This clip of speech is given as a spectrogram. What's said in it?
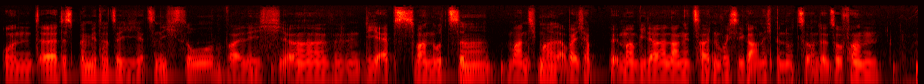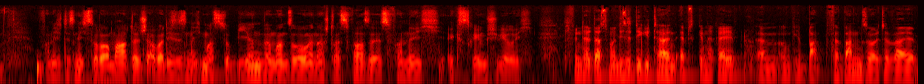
Und äh, das ist bei mir tatsächlich jetzt nicht so, weil ich äh, die Apps zwar nutze, manchmal, aber ich habe immer wieder lange Zeiten, wo ich sie gar nicht benutze. Und insofern fand ich das nicht so dramatisch. Aber dieses nicht masturbieren, wenn man so in einer Stressphase ist, fand ich extrem schwierig. Ich finde halt, dass man diese digitalen Apps generell ähm, irgendwie ban- verbannen sollte, weil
